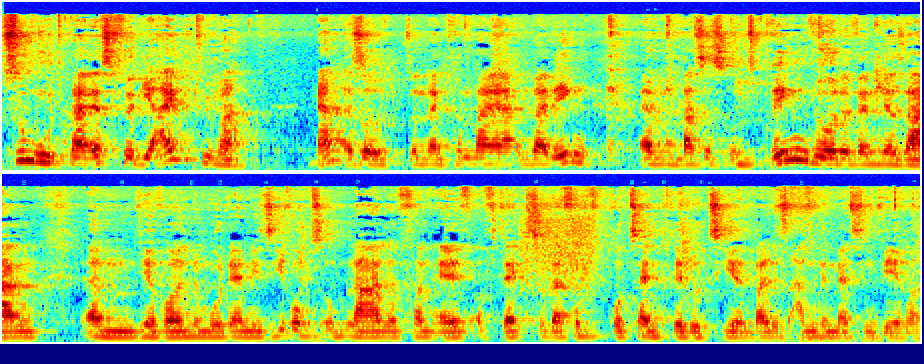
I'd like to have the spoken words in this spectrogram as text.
zumutbar ist für die Eigentümer. Ja, also und dann können wir ja überlegen, ähm, was es uns bringen würde, wenn wir sagen, ähm, wir wollen eine Modernisierungsumlage von 11 auf 6 oder 5 Prozent reduzieren, weil das angemessen wäre.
